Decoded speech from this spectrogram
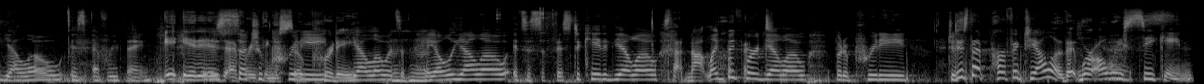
yellow is everything. it, it, it is, is such a pretty, so pretty, yellow. It's mm -hmm. a mm-hmm. pale yellow. It's a sophisticated yellow. It's Not like perfect. Big Bird yellow, but a pretty just, just, that perfect yellow that we're yes. always seeking.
